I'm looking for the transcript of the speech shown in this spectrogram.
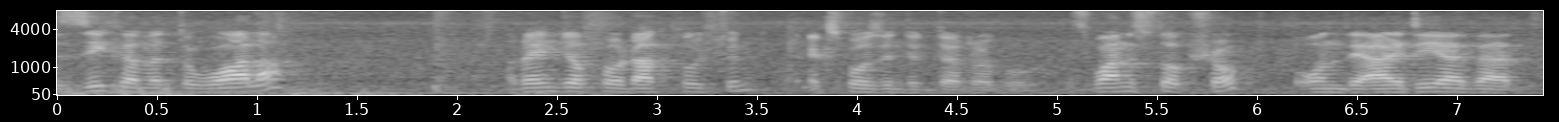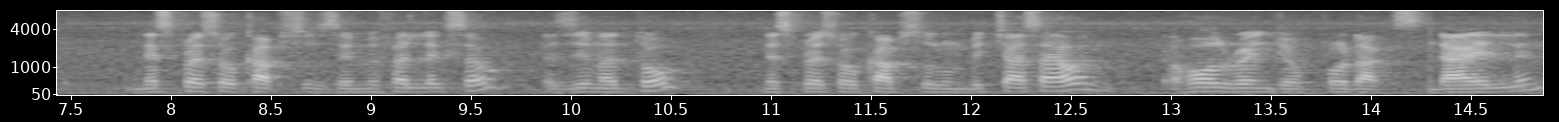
እዚህ ከመጡ በኋላ range of product ኦችን expose እንዲደረጉ one stop shop ኦን idea ዛት Nespresso capsules የሚፈልግ ሰው እዚህ መጥቶ Nespresso capsule ኡን ብቻ ሳይሆን whole range of products እንዳይልን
